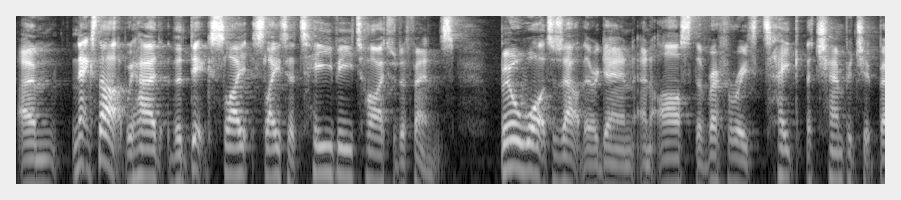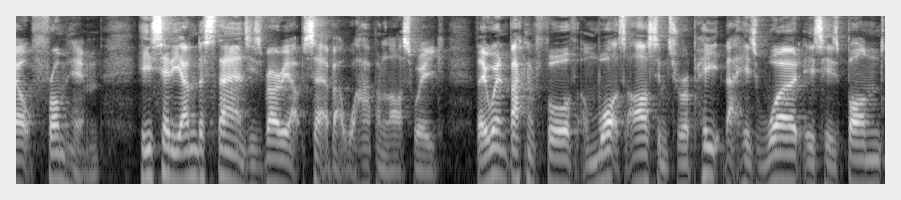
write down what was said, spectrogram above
Um, next up, we had the Dick Slater TV title defense. Bill Watts was out there again and asked the referee to take the championship belt from him. He said he understands he's very upset about what happened last week. They went back and forth, and Watts asked him to repeat that his word is his bond,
